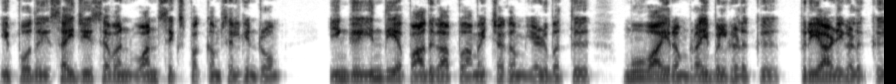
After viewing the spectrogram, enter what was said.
இப்போது சைஜி செவன் ஒன் சிக்ஸ் பக்கம் செல்கின்றோம். இங்கு இந்திய பாதுகாப்பு அமைச்சகம் எழுபத்து மூவாயிரம் ரைபிள்களுக்கு பிரியாளிகளுக்கு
